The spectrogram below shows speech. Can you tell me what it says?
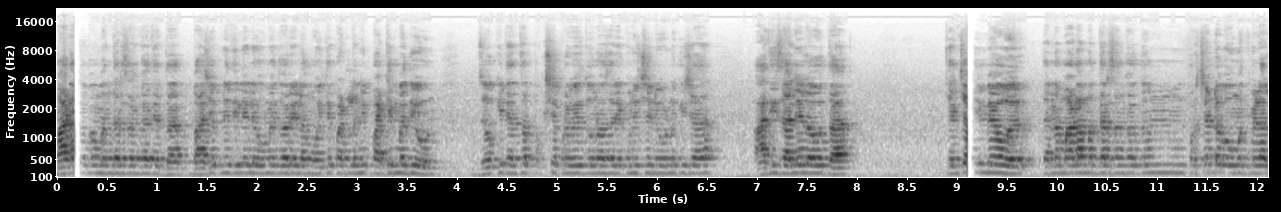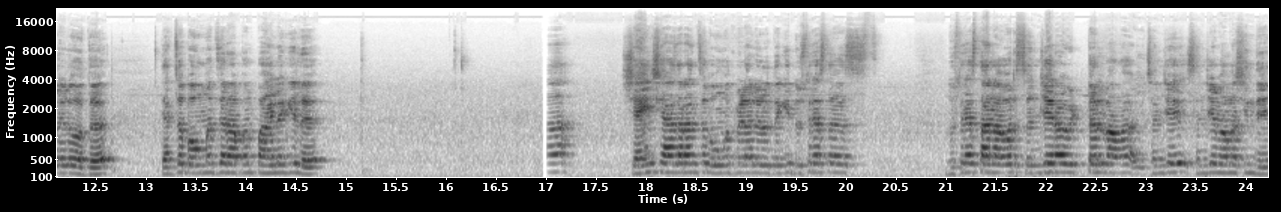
माडासभा मतदारसंघात येतात. भाजपने दिलेल्या उमेदवारीला मोहिते पाटलांनी पाठिंबा देऊन जो की त्यांचा पक्षप्रवेश दोन हजार एकोणीसच्या निवडणुकीच्या आधी झालेला होता त्यांच्या पाठिंब्यावर त्यांना माडा मतदारसंघातून प्रचंड बहुमत मिळालेलं होतं. त्यांचं बहुमत जर आपण पाहायला गेलं शहाऐंशी हजारांचं बहुमत मिळालेलं होतं की दुसऱ्या दुसऱ्या स्थानावर संजयराव विठ्ठल मामा संजय संजय मामा शिंदे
